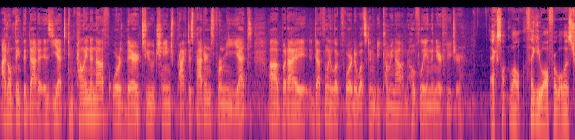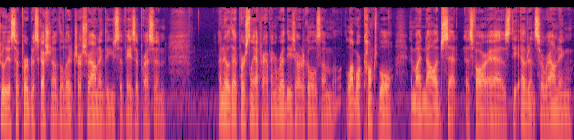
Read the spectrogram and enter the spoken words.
I don't think the data is yet compelling enough or there to change practice patterns for me yet. Uh, but I definitely look forward to what's going to be coming out and hopefully in the near future. Excellent. Well, thank you all for what was truly a superb discussion of the literature surrounding the use of vasopressin. I know that personally, after having read these articles, I'm a lot more comfortable in my knowledge set as far as the evidence surrounding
